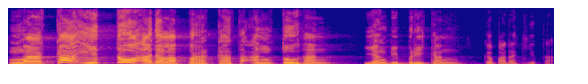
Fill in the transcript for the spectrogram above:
maka itu adalah perkataan Tuhan yang diberikan kepada kita.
